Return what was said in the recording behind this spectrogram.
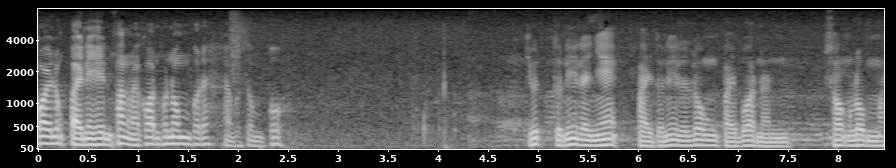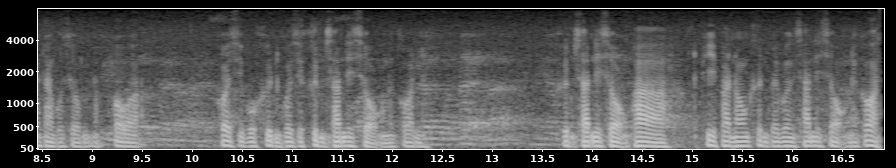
คอยลงไปในเห็นพังนครพนมพอได้ท่านผู้ชมผู้จุดตัวนี้เลยแยะไปตัวนี้เลยลงไปบ่อนนั้นช่องลมมาท่านผู้ชมนะเพราะว่า ค่อยสิบขึ้นค่อยสิขึ้นชั้นที่สองนะก่อน ขึ้นชั้นที่สองพาพี่พาน้องขึ้นไปเบิ่งชั้นที่สองนะก่อน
